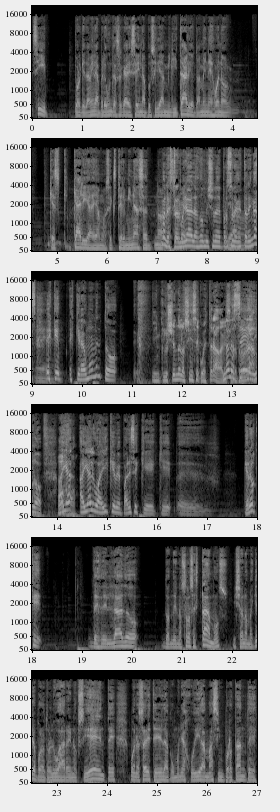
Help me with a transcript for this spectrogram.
Sí, porque también la pregunta acerca de si hay una posibilidad militar o también es, bueno, que es qué haría, digamos, exterminás a. No, bueno, exterminar a las dos millones de personas que están en gas. eh. Es que, es que en algún momento Incluyendo los 100 secuestrados. No lo sé, programa. digo, hay, hay algo ahí que me parece que, que eh, creo que desde el lado donde nosotros estamos, y yo no me quiero poner otro lugar, en Occidente, Buenos Aires tiene la comunidad judía más importante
